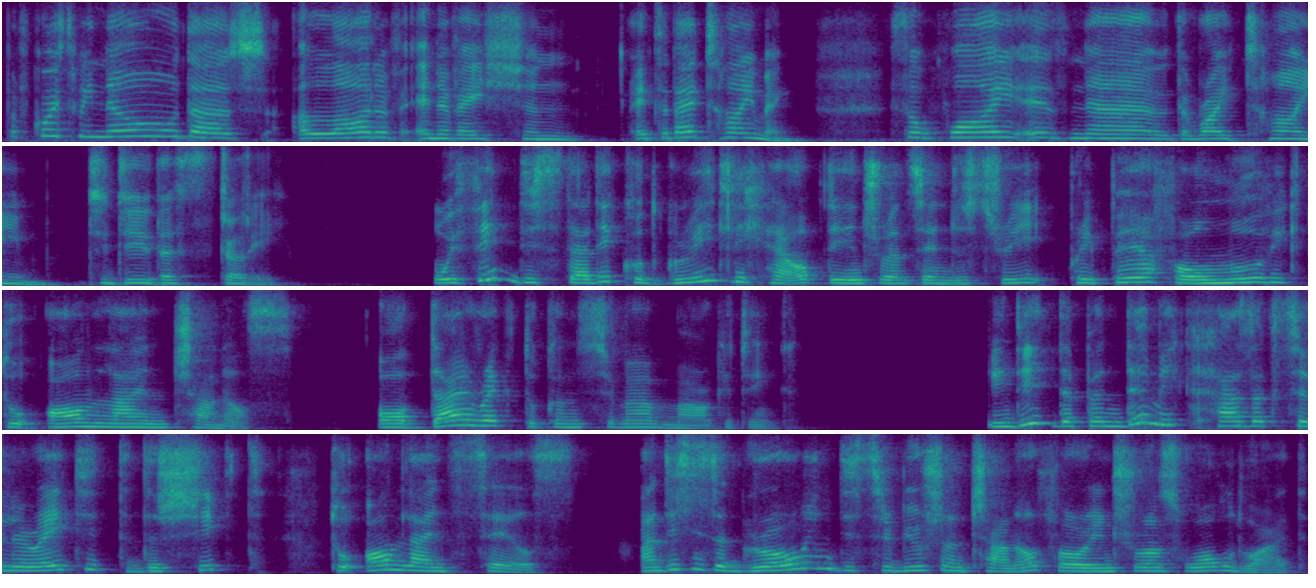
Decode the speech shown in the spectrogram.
But of course, we know that a lot of innovation, it's about timing. So why is now the right time to do this study? We think this study could greatly help the insurance industry prepare for moving to online channels or direct-to-consumer marketing. Indeed, the pandemic has accelerated the shift to online sales, and this is a growing distribution channel for insurance worldwide.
